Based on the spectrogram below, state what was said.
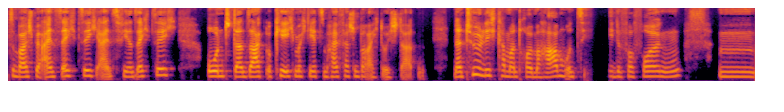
zum Beispiel 1,60, 1,64 und dann sagt, okay, ich möchte jetzt im High-Fashion-Bereich durchstarten. Natürlich kann man Träume haben und Ziele verfolgen. Mm,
